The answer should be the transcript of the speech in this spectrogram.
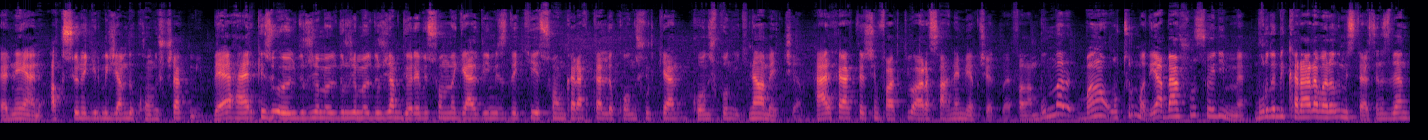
Ya ne yani aksiyona girmeyeceğim de konuşacak mıyım? Veya herkesi öldüreceğim öldüreceğim öldüreceğim görevin sonuna geldiğimizdeki son karakterle konuşurken konuşup onu ikna mı edeceğim? Her karakter için farklı bir ara sahne mi yapacaklar falan. Bunlar bana oturmadı. Ya ben şunu söyleyeyim mi? Burada bir karara varalım isterseniz. Ben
